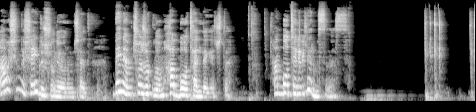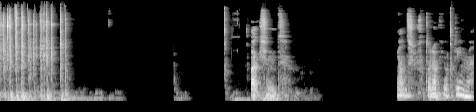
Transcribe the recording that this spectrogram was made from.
Ama şimdi şey düşünüyorum chat. Benim çocukluğum Habbo Otel'de geçti. Habbo Otel'i bilir misiniz? Bak şimdi. Yanlış bir fotoğraf yok değil mi?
